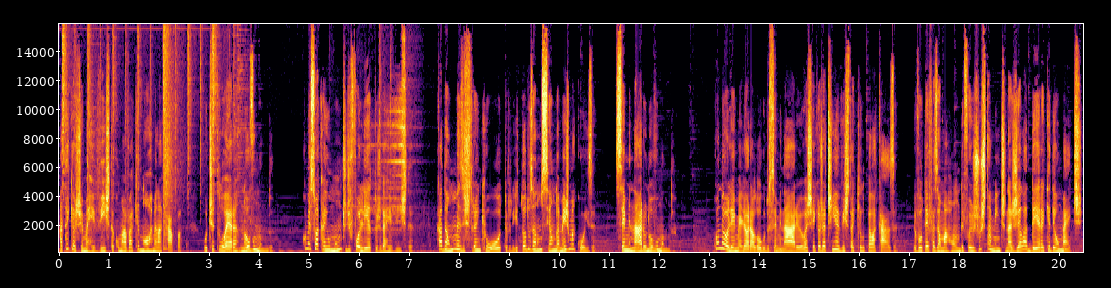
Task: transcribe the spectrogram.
Até que eu achei uma revista com uma vaca enorme na capa. O título era Novo Mundo. Começou a cair um monte de folhetos da revista. cada um mais estranho que o outro e todos anunciando a mesma coisa: Seminário Novo Mundo. Quando eu olhei melhor a logo do seminário, eu achei que eu já tinha visto aquilo pela casa. Eu voltei a fazer uma ronda e foi justamente na geladeira que deu um match.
